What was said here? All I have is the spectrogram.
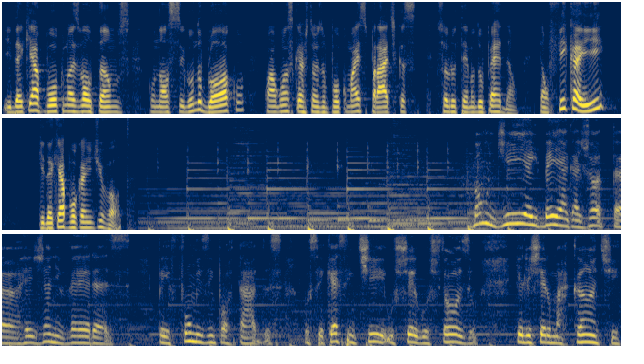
E daqui a pouco nós voltamos com o nosso segundo bloco, com algumas questões um pouco mais práticas sobre o tema do perdão. Então fica aí, que daqui a pouco a gente volta. Bom dia, IBHJ, Rejane Veras perfumes importados. Você quer sentir o cheiro gostoso, aquele cheiro marcante,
